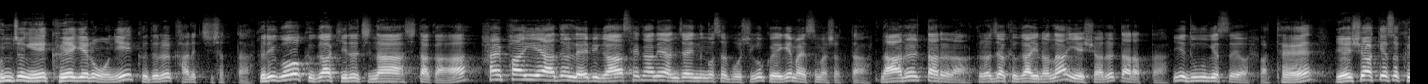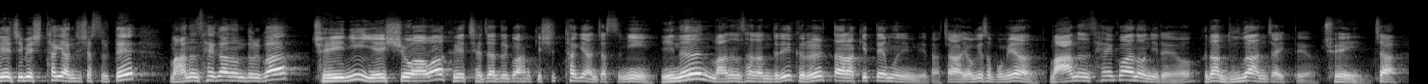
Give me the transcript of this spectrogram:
군중이 그에게로 오니 그들을 가르치셨다. 그리고 그가 길을 지나시다가 할파이의 아들 레비가 세간에 앉아 있는 것을 보시고 그에게 말씀하셨다. 나를 따르라. 그러자 그가 일어나 예수아를 따랐다. 이게 누구겠어요? 마태. 예수아께서 그의 집에 식탁에 앉으셨을 때 많은 세간원들과 죄인이 예수아와 그의 제자들과 함께 식탁에 앉았으니 이는 많은 사람들이 그를 따랐기 때문입니다. 자, 여기서 보면 많은 세관원이래요. 그 다음 누가 앉아있대요? 죄인. 자,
